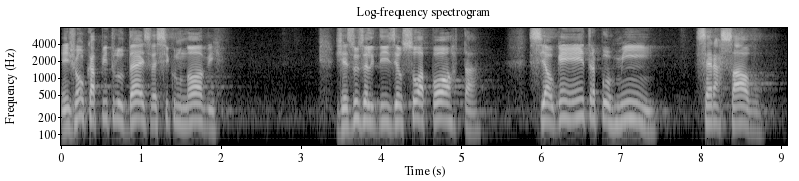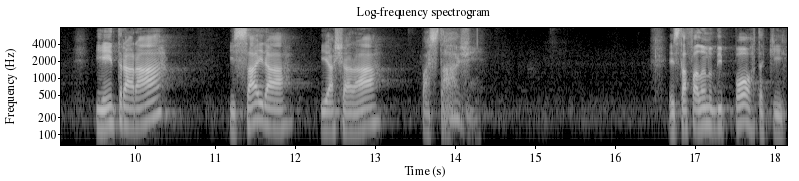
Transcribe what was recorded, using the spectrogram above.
Em João capítulo 10, versículo 9, Jesus ele diz: "Eu sou a porta. Se alguém entra por mim, será salvo, e entrará e sairá e achará pastagem." Ele está falando de porta aqui.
